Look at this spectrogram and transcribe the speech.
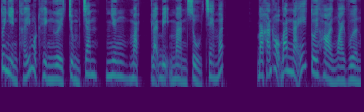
Tôi nhìn thấy một hình người trùm chăn nhưng mặt lại bị màn rủ che mất. Bà khán hộ ban nãy tôi hỏi ngoài vườn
